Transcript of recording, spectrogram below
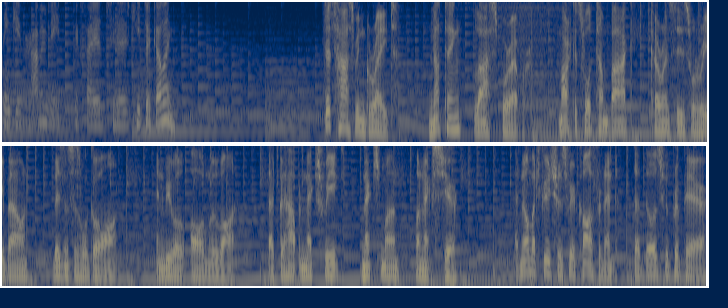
Thank you for having me. excited to keep it going. This has been great. Nothing lasts forever. Markets will come back, currencies will rebound, businesses will go on, and we will all move on. That could happen next week, next month, or next year. At Nomad Futurist, we're confident that those who prepare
